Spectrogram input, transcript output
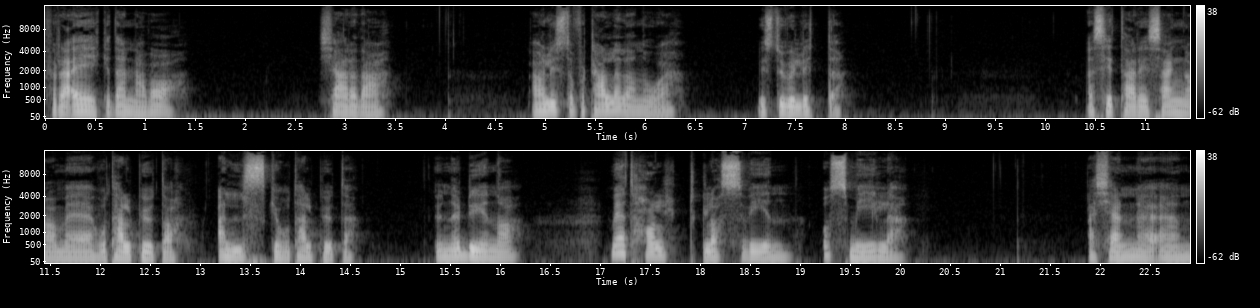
for jeg er ikke den jeg var. Kjære deg, jeg har lyst til å fortelle deg noe, hvis du vil lytte. Jeg sitter her i senga med hotellputa, elsker hotellpute, under dyna, med et halvt glass vin og smiler. Jeg kjenner en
